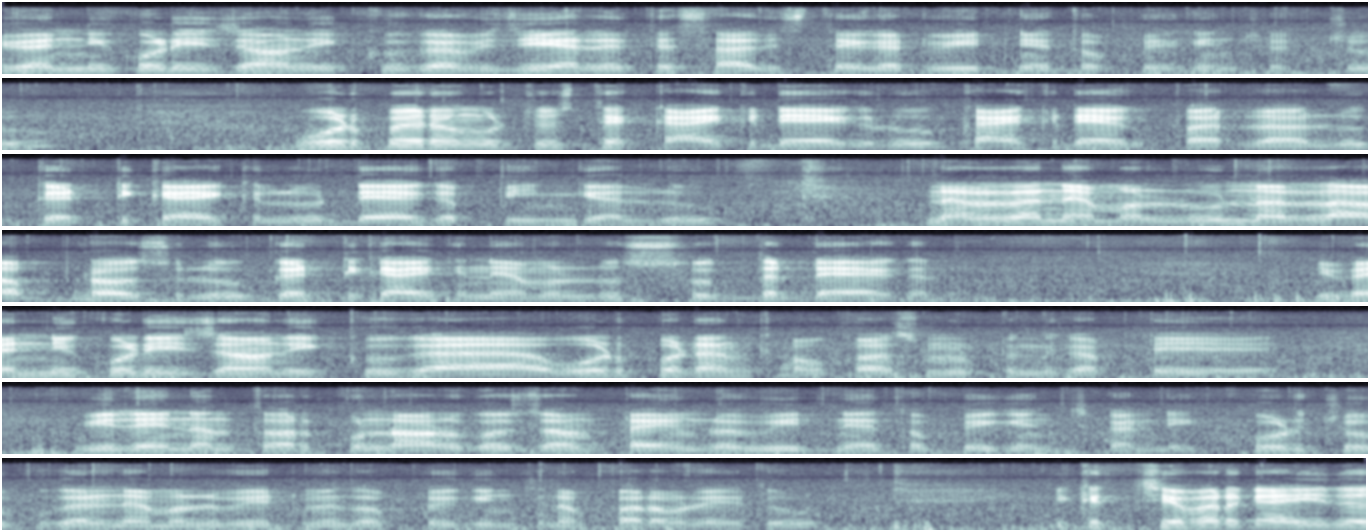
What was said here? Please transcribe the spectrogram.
ఇవన్నీ కూడా ఈ జాములు ఎక్కువగా విజయాలు అయితే సాధిస్తే గట్టి వీటిని అయితే ఉపయోగించవచ్చు. ఓడిపోయే రంగులు చూస్తే కాకి డేగలు కాకి డేగ పర్రాలు గట్టి కాయకలు డేగ పింగళ్ళు నల్ల నెమళ్ళు నల్ల అబ్రాసులు గట్టికాయకి నెమళ్ళు శుద్ధ డేగలు. ఇవన్నీ కూడా ఈ జాములు ఎక్కువగా ఓడిపోవడానికి అవకాశం ఉంటుంది కాబట్టి వీలైనంత వరకు నాలుగో జామ్ టైంలో వీటిని అయితే ఉపయోగించకండి. కోడి చూపు గల నెమలు వీటి మీద ఉపయోగించినా పర్వాలేదు. ఇక చివరిగా ఐదో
